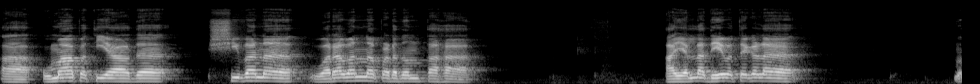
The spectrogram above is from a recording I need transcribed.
ಆ ಉಮಾಪತಿಯಾದ ಶಿವನ ವರವನ್ನು ಪಡೆದಂತಹ ಆ ಎಲ್ಲ ದೇವತೆಗಳ ಮ್,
